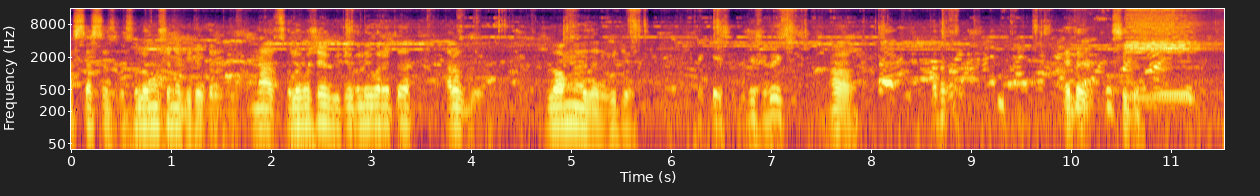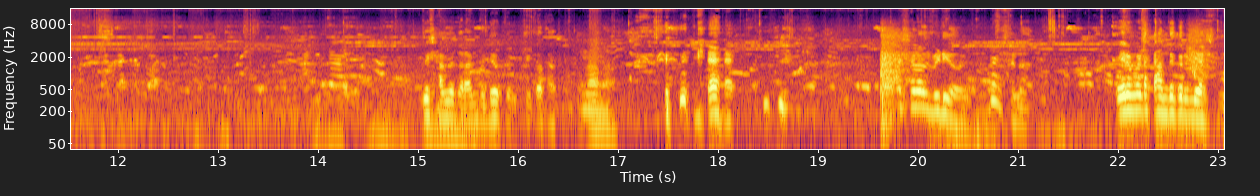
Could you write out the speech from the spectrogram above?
আস্তে আস্তে স্লো মোশনে ভিডিও করে। না স্লো মোশনে ভিডিও করলে পরে তো আরও লং হয়ে যাবে ভিডিও ভিডিও শুরু হয়েছে হ্যাঁ কত এটা করছি তো সামনে ভিডিও করি তুই কথা না না। প্রফেশনাল ভিডিও প্রফেশনাল এরকম একটা কান্দে করে নিয়ে আসব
